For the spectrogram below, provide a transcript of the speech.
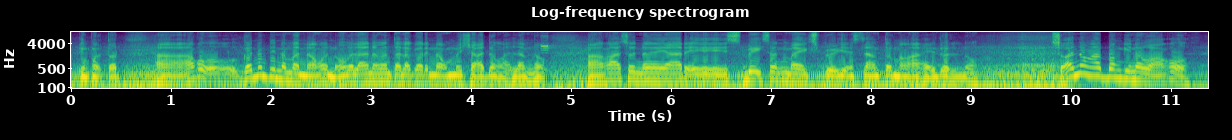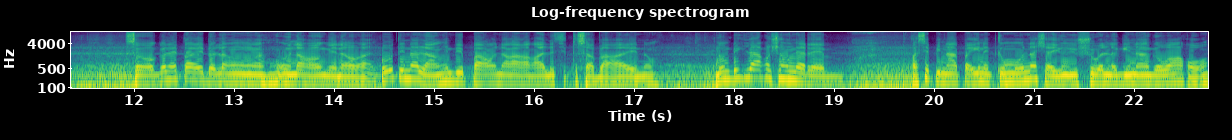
ating motor. Ah, ako, ganun din naman ako, no? Wala naman talaga rin ako masyadong alam, no? Ah, kaso nangyayari is based on my experience lang to mga idol, no? So ano nga bang ginawa ko? So ganito idol lang ang una kong ginawa. Buti na lang, hindi pa ako nakakalis ito sa bahay, no? Nung bigla ko siyang narev, kasi pinapainit ko muna siya, yung usual na ginagawa ko.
